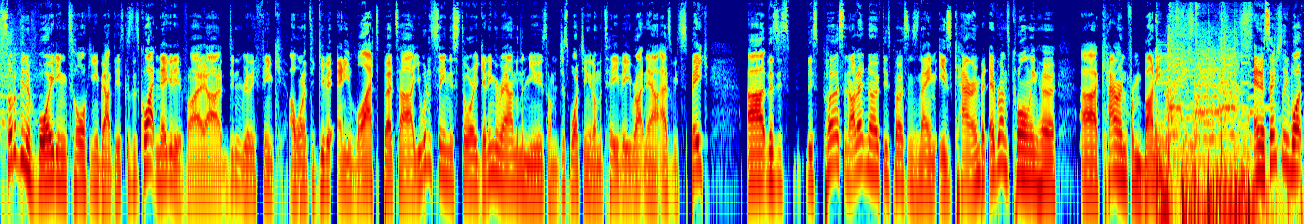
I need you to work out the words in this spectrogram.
sort of been avoiding talking about this because it's quite negative. I uh, didn't really think I wanted to give it any light, but uh, you would have seen this story getting around on the news. I'm just watching it on the TV right now as we speak. Uh, there's this this person. I don't know if this person's name is Karen, but everyone's calling her uh, Karen from Bunnings. And essentially, what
